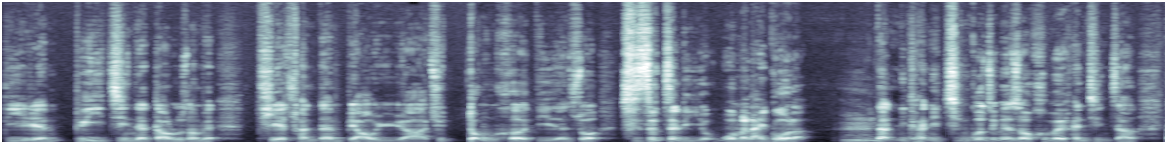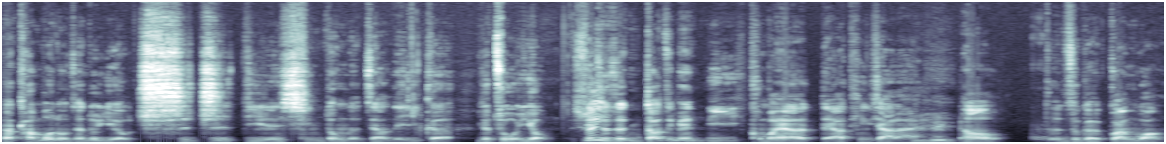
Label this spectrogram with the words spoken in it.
敌人必经的道路上面贴传单、标语啊，去恫吓敌人说：“其实这里有我们来过了。”嗯，那你看你经过这边的时候会不会很紧张？那它某种程度也有迟滞敌人行动的这样的一个一个作用。所以就是你到这边，你恐怕要得要停下来，然后这个观望，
